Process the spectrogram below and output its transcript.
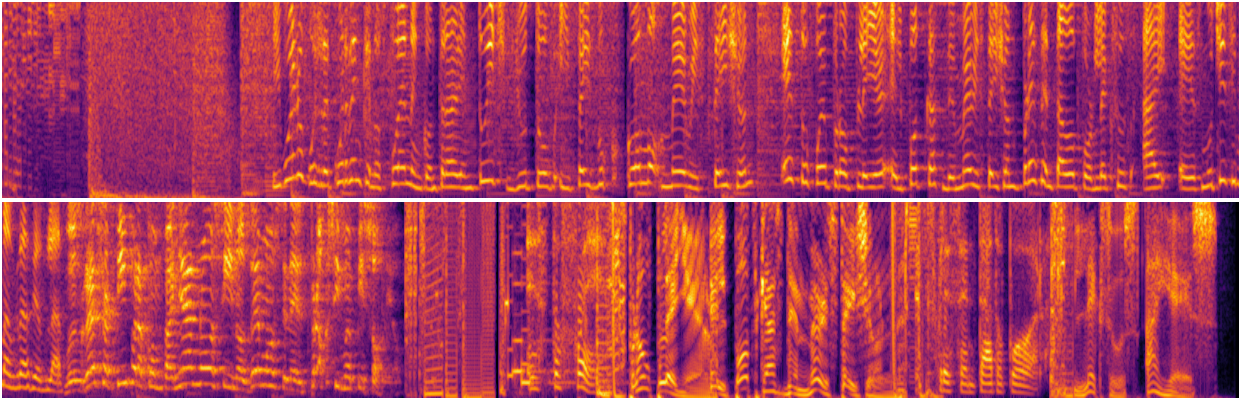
Y bueno, pues recuerden que nos pueden encontrar en Twitch, YouTube y Facebook como Mary Station. Esto fue Pro Player, el podcast de Mary Station presentado por Lexus IS. Muchísimas gracias, Vlad. Pues gracias a ti por acompañarnos y nos vemos en el próximo episodio. Esto fue Pro Player, el podcast de Mary Station. Presentado por Lexus IS.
